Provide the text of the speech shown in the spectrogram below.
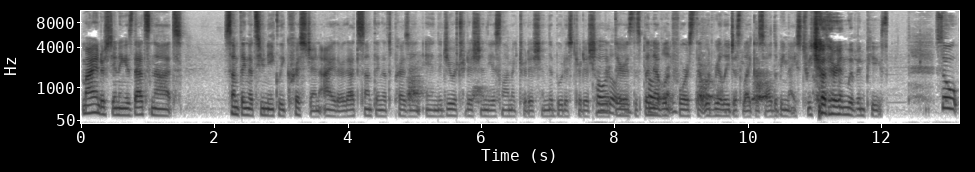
my understanding is that's not something that's uniquely Christian either. That's something that's present in the Jewish tradition, the Islamic tradition, the Buddhist tradition. Totally, that there is this benevolent totally. force that would really just like us all to be nice to each other and live in peace. So,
